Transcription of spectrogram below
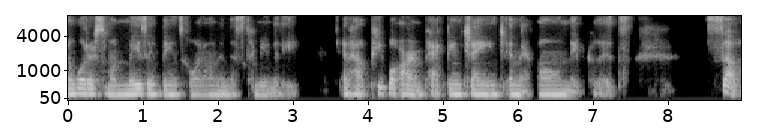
and what are some amazing things going on in this community and how people are impacting change in their own neighborhoods. So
